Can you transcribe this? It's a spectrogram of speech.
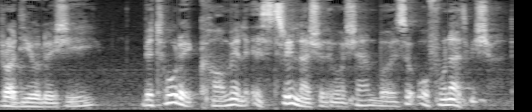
رادیولوژی به طور کامل استریل نشده باشند باعث عفونت می شوند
